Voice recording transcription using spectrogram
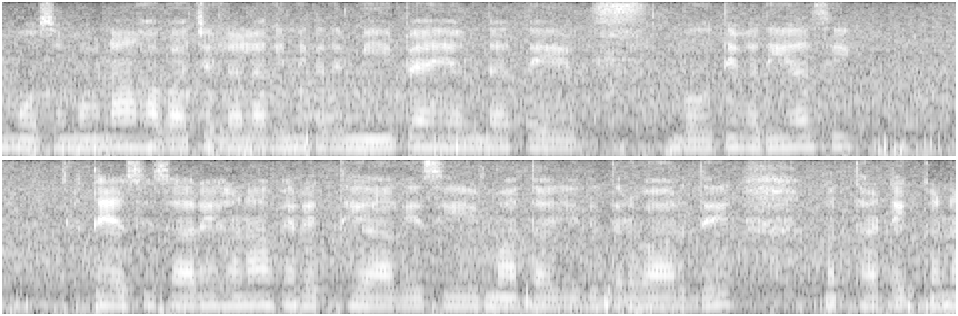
ਮੌਸਮ ਹਨਾ ਹਵਾ ਚੱਲਣ ਲੱਗ ਜਾਂਦੀ, ਕਦੇ ਮੀਂਹ ਪੈ ਜਾਂਦਾ ਤੇ ਬਹੁਤ ਹੀ ਵਧੀਆ ਸੀ। ਅਤੇ ਅਸੀਂ ਸਾਰੇ ਹੈ ਨਾ ਫਿਰ ਇੱਥੇ ਆ ਗਏ ਸੀ ਮਾਤਾ ਜੀ ਦੇ ਦਰਬਾਰ ਦੇ, ਮੱਥਾ ਟੇਕਣ,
